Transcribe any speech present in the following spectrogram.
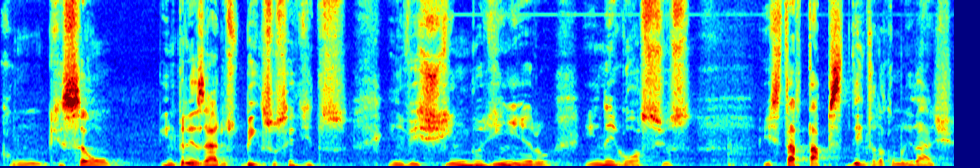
com, que são empresários bem-sucedidos, investindo dinheiro em negócios e startups dentro da comunidade.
